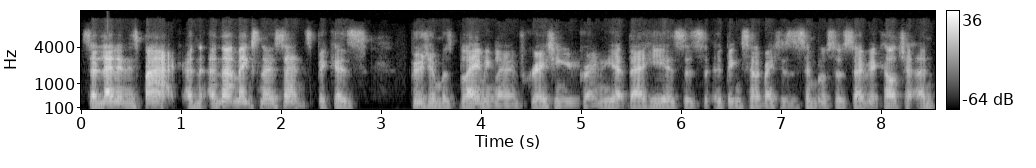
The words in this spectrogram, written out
So Lenin is back, and and that makes no sense because Putin was blaming Lenin for creating Ukraine, and yet there he is as being celebrated as a symbol of, sort of Soviet culture. And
